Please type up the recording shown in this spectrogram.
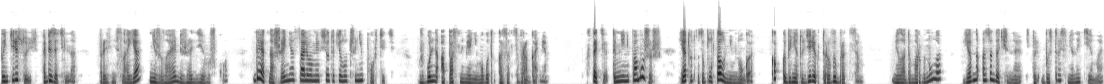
поинтересуюсь, обязательно», – произнесла я, не желая обижать девушку. Да и отношения с альвами все-таки лучше не портить. Уж больно опасными они могут оказаться врагами. Кстати, ты мне не поможешь? Я тут заплутала немного. Как к кабинету директора выбраться? Милада моргнула, явно озадаченная столь быстрой сменой темы,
